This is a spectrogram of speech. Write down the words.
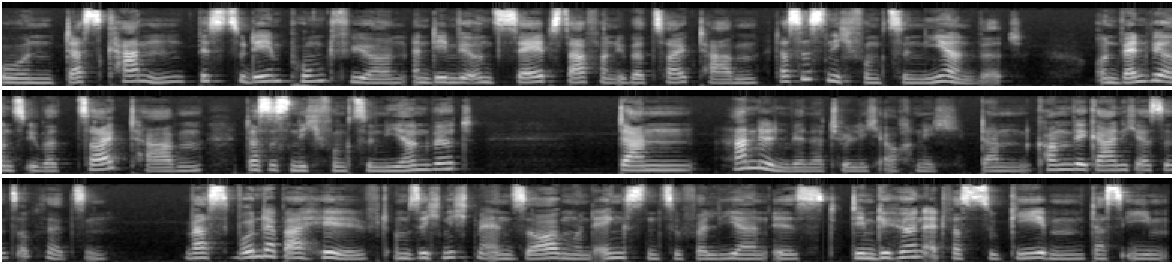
Und das kann bis zu dem Punkt führen, an dem wir uns selbst davon überzeugt haben, dass es nicht funktionieren wird. Und wenn wir uns überzeugt haben, dass es nicht funktionieren wird, dann handeln wir natürlich auch nicht. Dann kommen wir gar nicht erst ins Umsetzen. Was wunderbar hilft, um sich nicht mehr in Sorgen und Ängsten zu verlieren, ist, dem Gehirn etwas zu geben, das ihm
